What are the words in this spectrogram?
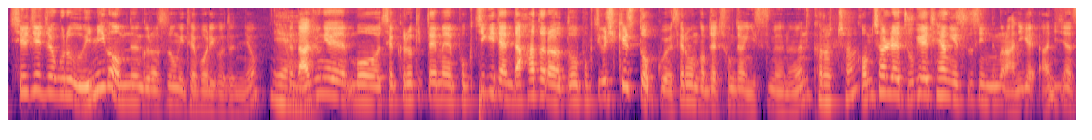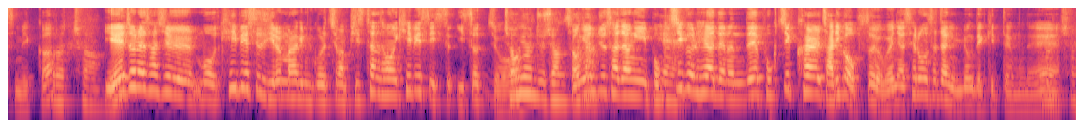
실질적으로 의미가 없는 그런 소송이 돼버리거든요. 예. 그러니까 나중에 뭐 제- 그렇기 때문에 복직이 된다 하더라도 복직을 시킬 수도 없고요. 새로운 검찰총장이 있으면은 그렇죠. 검찰 내 두 개의 태양이 있을 수 있는 건 아니 아니지 않습니까? 그렇죠. 예전에 사실 뭐 KBS에서 이런 말 하긴 그렇지만 비슷한 상황이 KBS에 있, 었죠 정현주 전 사장. 정현주 사장이 복직을 해야 되는데 복직할 자리가 없어요. 왜냐 새로운 사장이 임명됐기 때문에 그렇죠.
